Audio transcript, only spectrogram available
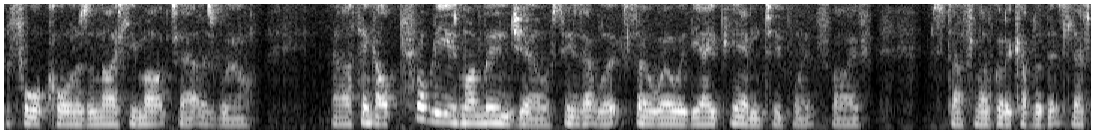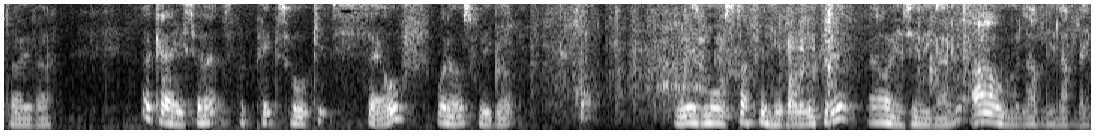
the four corners are nicely marked out as well. And I think I'll probably use my moon gel, seeing as that works so well with the APM 2.5 stuff, and I've got a couple of bits left over. Okay, so that's the Pixhawk itself. What else we got? There is more stuff in here by the look of it. Oh yes, here we go. Oh, lovely, lovely.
